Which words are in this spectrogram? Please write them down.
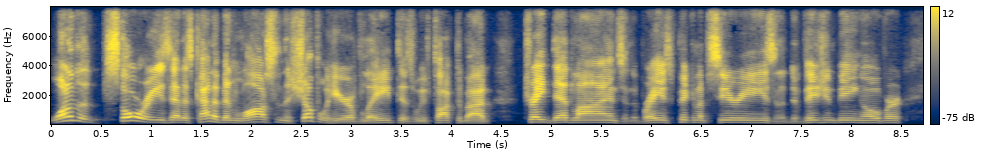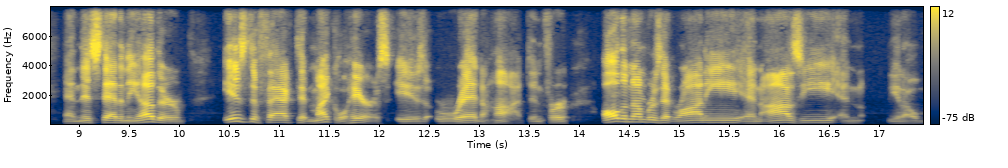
one of the stories that has kind of been lost in the shuffle here of late, as we've talked about trade deadlines and the Braves picking up series and the division being over and this, that, and the other is the fact that Michael Harris is red hot. And for all the numbers that Ronnie and Ozzy and you know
